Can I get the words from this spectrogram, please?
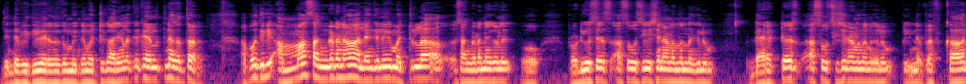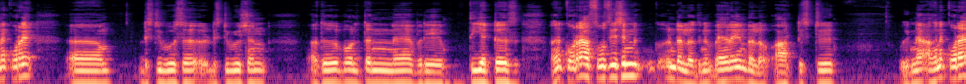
ഇതിന്റെ വിധി വരുന്നതും ഇതിന്റെ മറ്റു കാര്യങ്ങളൊക്കെ കേരളത്തിനകത്താണ്. അപ്പോൾ ഇതിൽ അമ്മ സംഘടന അല്ലെങ്കിൽ മറ്റുള്ള സംഘടനകൾ ഇപ്പോൾ പ്രൊഡ്യൂസേഴ്സ് അസോസിയേഷൻ ആണെന്നുണ്ടെങ്കിലും ഡയറക്ടേഴ്സ് അസോസിയേഷൻ ആണെന്നുണ്ടെങ്കിലും പിന്നെ പെഫ്ക അങ്ങനെ കുറേ ഡിസ്ട്രിബ്യൂസ് ഡിസ്ട്രിബ്യൂഷൻ അതുപോലെ തന്നെ ഇവർ തിയേറ്റേഴ്സ് അങ്ങനെ കുറേ അസോസിയേഷൻ ഉണ്ടല്ലോ. ഇതിന് വേറെ ഉണ്ടല്ലോ ആർട്ടിസ്റ്റ് പിന്നെ അങ്ങനെ കുറേ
